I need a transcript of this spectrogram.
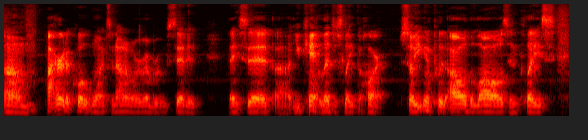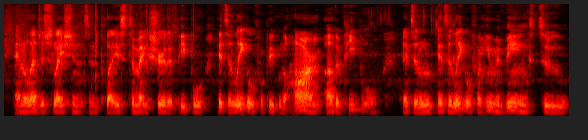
Um, I heard a quote once, and I don't remember who said it. They said, uh, "You can't legislate the heart." So you can put all the laws in place and legislations in place to make sure that people it's illegal for people to harm other people It's it's illegal for human beings to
